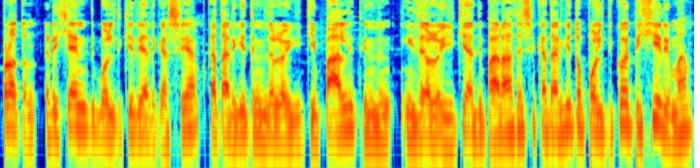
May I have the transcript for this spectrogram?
Πρώτον, ρηχαίνει την πολιτική διαδικασία, καταργεί την ιδεολογική πάλι, την ιδεολογική αντιπαράθεση, καταργεί το πολιτικό επιχείρημα,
